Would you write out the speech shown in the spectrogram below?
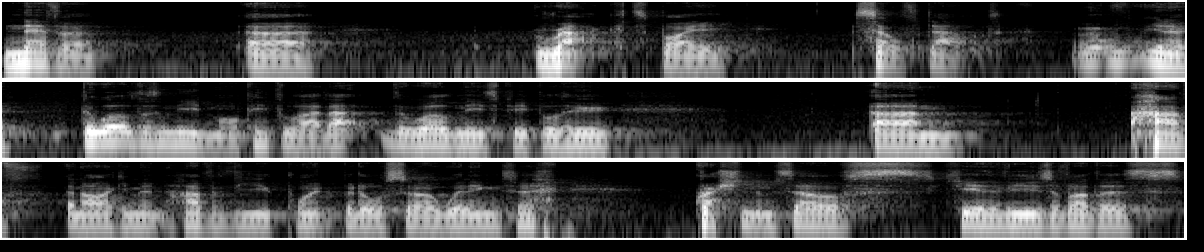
never uh, racked by self doubt. You know, the world doesn't need more people like that. The world needs people who um, have an argument, have a viewpoint, but also are willing to question themselves, hear the views of others,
